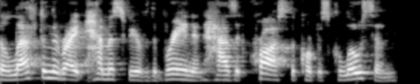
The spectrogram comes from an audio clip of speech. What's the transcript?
the left and the right hemisphere of the brain and has it cross the corpus callosum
